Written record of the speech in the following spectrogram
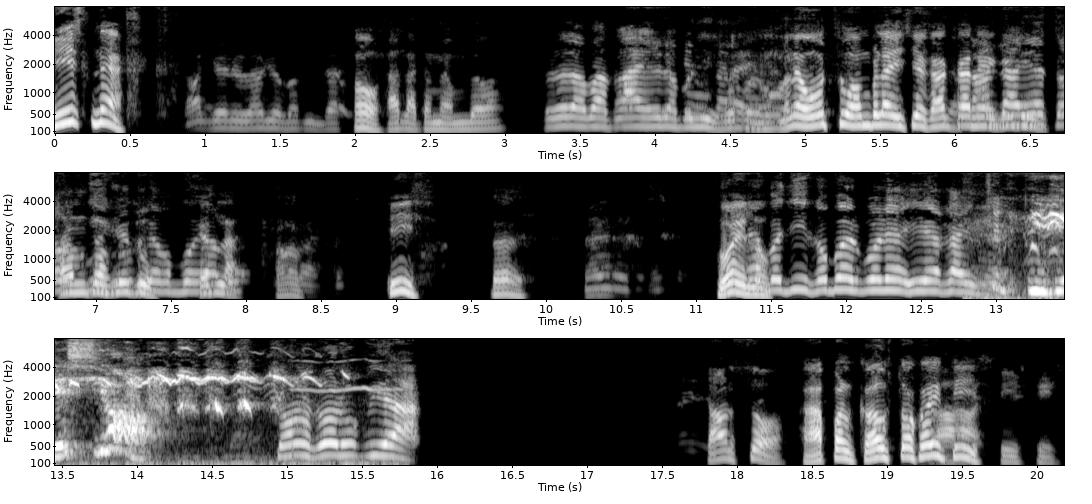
ત્રીસ ને. તમે અમદાવાદ? કાંઈ. મને ઓછું સંભળાય છે કાકા ને કાંઈ એ કીધું આમ તો કીધું કેટલા? ત્રીસ. લો. બધી ખબર પડે એ કઈ ત્રણસો રૂપિયા. ત્રણસો. હા પણ કહું તો ખરી ત્રીસ ત્રીસ ત્રીસ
